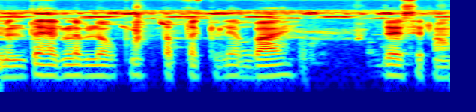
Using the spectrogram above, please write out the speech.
मिलते हैं अगले ब्लॉग में। तब तक के लिए बाय जय श्री राम।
